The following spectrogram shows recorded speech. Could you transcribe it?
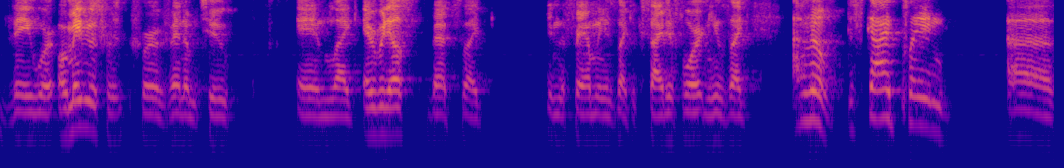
they were, or maybe it was for for Venom too, and like everybody else that's like in the family is like excited for it, and he was like, I don't know, this guy playing uh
